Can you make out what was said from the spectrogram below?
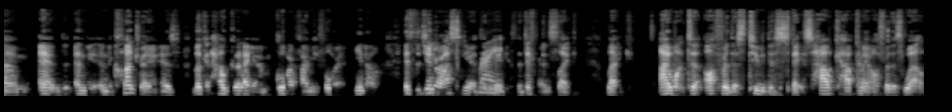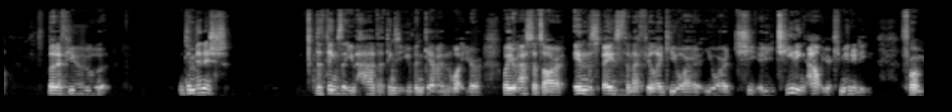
um, and and the, and the contrary is look at how good I am, glorify me for it. You know, it's the generosity. I think right. maybe is the difference. Like like I want to offer this to this space. How how can I offer this well? But if you diminish the things that you have, the things that you've been given, what your what your assets are in the space, then I feel like you are you are che- cheating out your community from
